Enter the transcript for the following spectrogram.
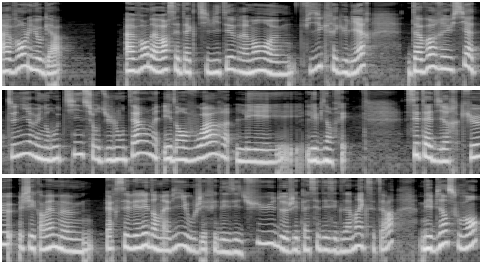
avant le yoga avant d'avoir cette activité vraiment euh, physique régulière, d'avoir réussi à tenir une routine sur du long terme et d'en voir les, les bienfaits. C'est-à-dire que j'ai quand même euh, persévéré dans ma vie où j'ai fait des études, j'ai passé des examens, etc. Mais bien souvent,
